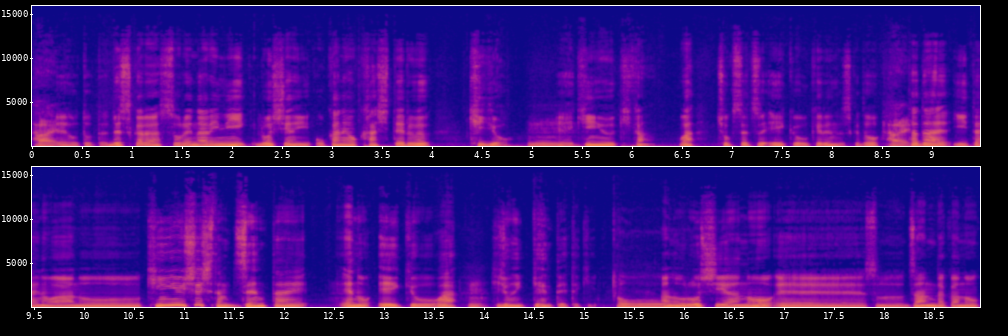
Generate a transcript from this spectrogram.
はい、を取ったですから、それなりにロシアにお金を貸してる企業、うん、えー、金融機関は直接影響を受けるんですけど、はい、ただ言いたいのはあの金融システム全体への影響は非常に限定的。うん、あのロシアの,、えー、その残高の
